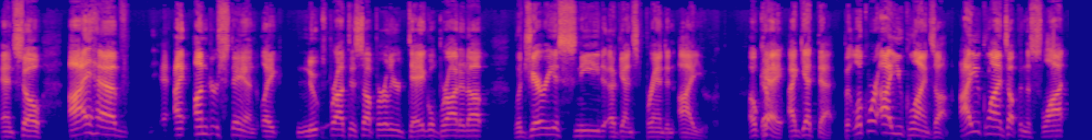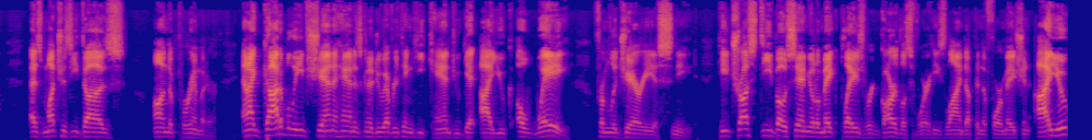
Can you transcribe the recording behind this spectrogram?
and so I have I understand. Like Noops brought this up earlier, Daigle brought it up. L'Jarius Sneed against Brandon Aiyuk. Okay, I get that, but look where Aiyuk lines up. Aiyuk lines up in the slot as much as he does on the perimeter. And I got to believe Shanahan is going to do everything he can to get Aiyuk away from L'Jarius Sneed. He trusts Deebo Samuel to make plays regardless of where he's lined up in the formation. Aiyuk,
